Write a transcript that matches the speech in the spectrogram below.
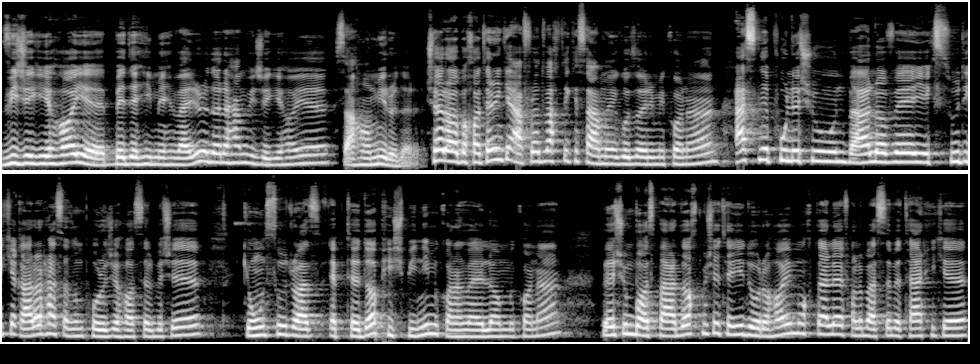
ویژگی های بدهی محوری رو داره هم ویژگی های سهامی رو داره. چرا؟ به خاطر اینکه افراد وقتی که سرمایه گذاری می‌کنن اصل پولشون به علاوه یک سودی که قرار هست از اون پروژه حاصل بشه که اون سود رو از ابتدا پیش بینی می‌کنن و اعلام می‌کنن بهشون باز پرداخت میشه طی دوره های مختلف حالا بسته به طرحی که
